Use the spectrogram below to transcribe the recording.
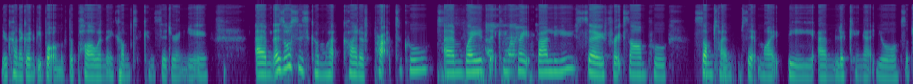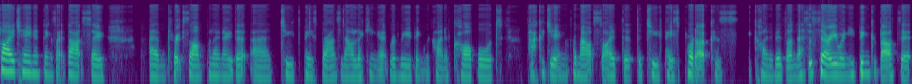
you're kind of going to be bottom of the pile when they come to considering you. Um, there's also some kind of practical um, ways that can create value. So for example, sometimes it might be um, looking at your supply chain and things like that. So um, for example, I know that uh, toothpaste brands are now looking at removing the kind of cardboard packaging from outside the, the toothpaste product because it kind of is unnecessary when you think about it.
